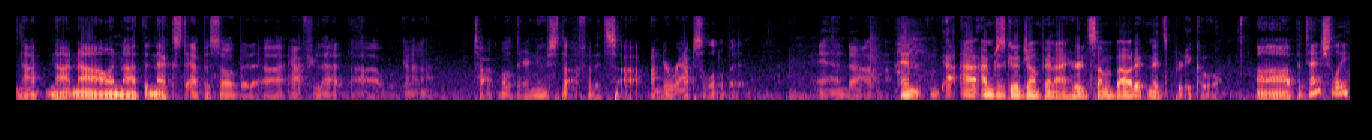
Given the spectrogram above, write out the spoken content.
not not now and not the next episode, but uh, after that, uh, we're gonna talk about their new stuff. But it's uh, under wraps a little bit, and uh, And I, I'm just going to jump in. I heard some about it, and it's pretty cool. Uh, potentially,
